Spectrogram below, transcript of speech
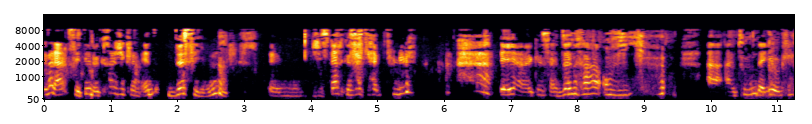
Et voilà, c'était le crash du de Céline. Euh, J'espère que ça t'a plu et euh, que ça donnera envie à, tout le monde d'aller au club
